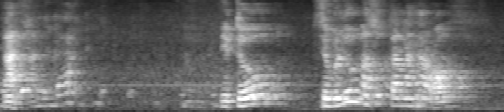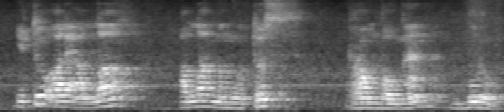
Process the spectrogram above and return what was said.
Nah. Dendam. Itu sebelum masuk tanah haram itu oleh Allah Allah mengutus rombongan burung.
